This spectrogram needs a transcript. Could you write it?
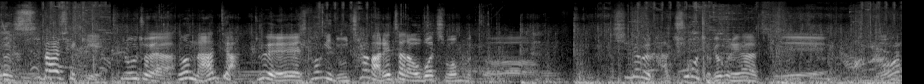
이런 씨발 새끼 트롤조야. 넌 나한테 안 돼. 성이 누차 말했잖아 오버워치 1부터. 실력을 갖추고 저격을 해야지. 어?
